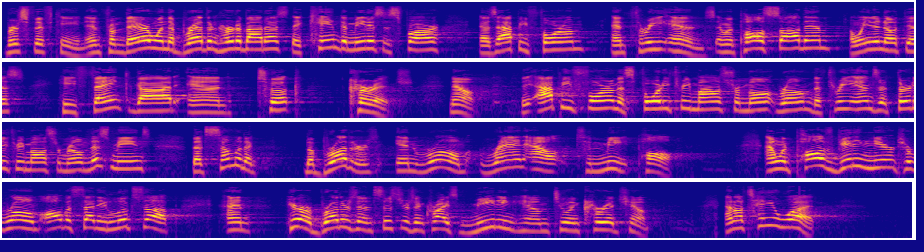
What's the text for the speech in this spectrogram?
Verse 15. And from there, when the brethren heard about us, they came to meet us as far as Appii Forum and three inns. And when Paul saw them, I want you to note this, he thanked God and took courage. Now, the Appii Forum is 43 miles from Rome. The three inns are 33 miles from Rome. This means that some of the, the brothers in Rome ran out to meet Paul. And when Paul's getting near to Rome, all of a sudden he looks up, and here are brothers and sisters in Christ meeting him to encourage him. And I'll tell you what,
